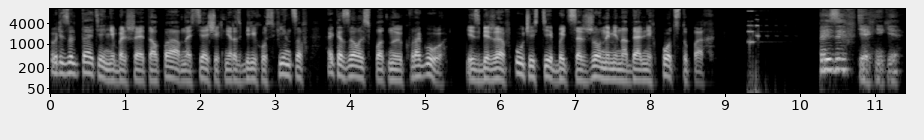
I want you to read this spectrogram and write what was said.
В результате небольшая толпа вносящих неразбериху сфинцев оказалась вплотную к врагу, избежав участи быть сожженными на дальних подступах. Призыв техники.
